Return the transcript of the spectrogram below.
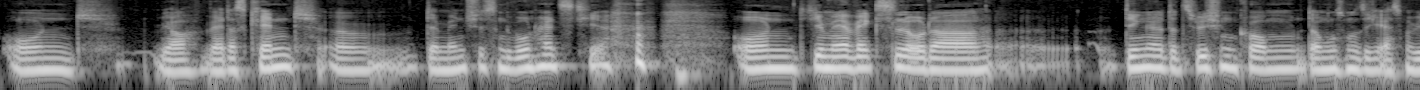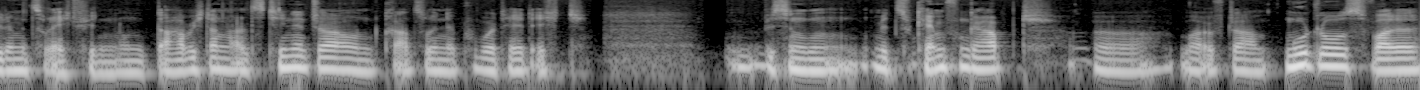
Und ja, wer das kennt, äh, der Mensch ist ein Gewohnheitstier. Und je mehr Wechsel oder äh, Dinge dazwischen kommen, da muss man sich erstmal wieder mit zurechtfinden. Und da habe ich dann als Teenager und gerade so in der Pubertät echt ein bisschen mit zu kämpfen gehabt, äh, war öfter mutlos, weil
